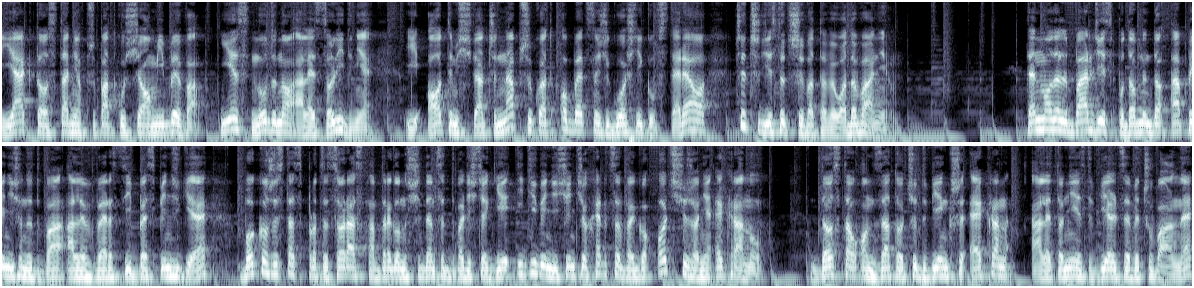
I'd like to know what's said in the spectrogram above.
Jak to ostatnio w przypadku Xiaomi bywa. Jest nudno, ale solidnie. I o tym świadczy na przykład obecność głośników stereo czy 33W ładowanie. Ten model bardziej jest podobny do A52, ale w wersji bez 5G, bo korzysta z procesora Snapdragon 720G i 90 Hz odświeżania ekranu. Dostał on za to ciut większy ekran, ale to nie jest wielce wyczuwalne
